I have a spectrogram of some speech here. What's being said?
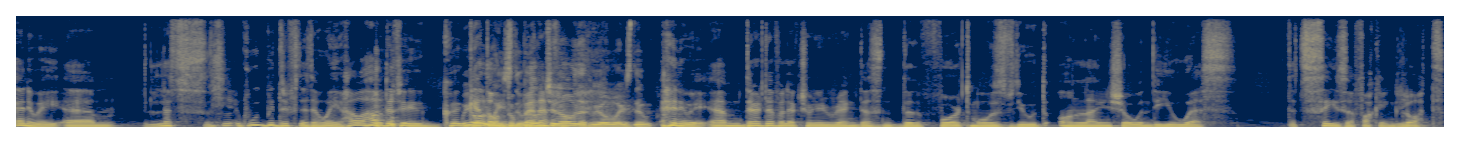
Anyway, um, let's. We we drifted away. How how did we We get on to do. Ben Don't you know that we always do? Anyway, um, Daredevil actually ranked as the fourth most viewed online show in the US. That says a fucking lot.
